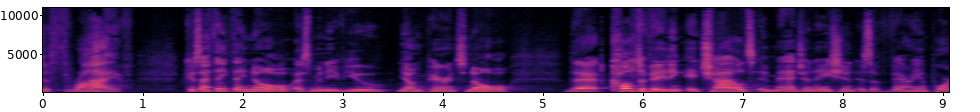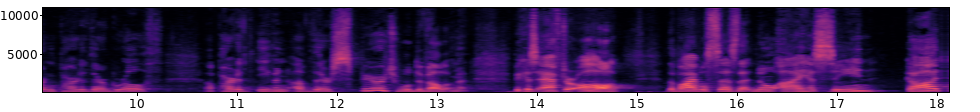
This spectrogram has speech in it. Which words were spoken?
to thrive. Because I think they know, as many of you young parents know, that cultivating a child's imagination is a very important part of their growth, a part of even of their spiritual development. Because after all, the Bible says that no eye has seen God.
